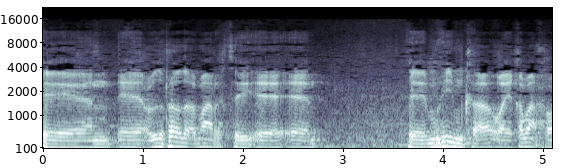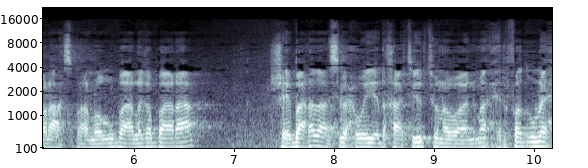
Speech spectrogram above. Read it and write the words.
cudurrada maaragtay muhiimka ah oo ay qabaan xoolahaas baa loogu laga baaraa. Shaybaaradaasi waxa weeye dhakhaatiirtuna waa niman xirfad u leh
